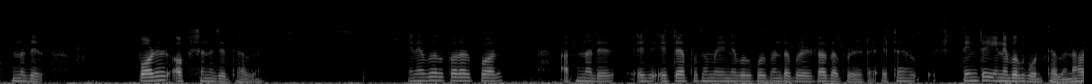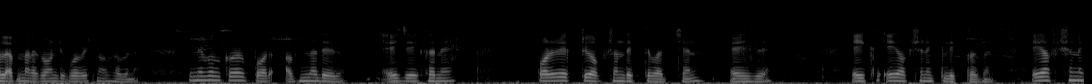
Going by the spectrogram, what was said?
আপনাদের পরের অপশনে যেতে হবে। এনেবল করার পর আপনাদের এই যে এটা প্রথমে এনেবল করবেন, তারপর এটা তারপর এটা। এটা তিনটাই এনেবল করতে হবে, নাহলে আপনার অ্যাকাউন্টটি প্রফেশনাল হবে না। এনেবল করার পর আপনাদের এই যে এখানে পরের একটি অপশন দেখতে পাচ্ছেন, এই যে, এই এই অপশনে ক্লিক করবেন। এই অপশনে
